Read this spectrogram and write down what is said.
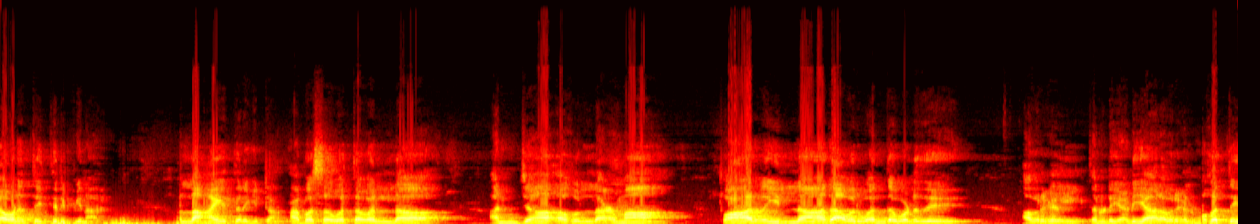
கவனத்தை திருப்பினார். அல்லாஹ் ஆயத்திறக்கிட்டான் அபசவத்தவல்லா அஞ்சா அஹுல் அமா பார்வை இல்லாத அவர் வந்த பொழுது அவர்கள் தன்னுடைய அடியார் அவர்கள் முகத்தை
